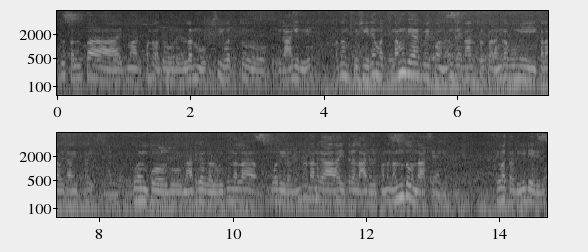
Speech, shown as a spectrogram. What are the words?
ಅದು ಸ್ವಲ್ಪ ಇದು ಮಾಡಿಕೊಂಡು ಅದು ಅವರು ಒಪ್ಪಿಸಿ ಇವತ್ತು ಈಗ ಆಗಿದ್ವಿ ಅದೊಂದು ಖುಷಿ ಇದೆ, ಮತ್ತು ನಮಗೆ ಆಗಬೇಕು ಅಂದರೆ ನಾನು ಸ್ವಲ್ಪ ರಂಗಭೂಮಿ ಕಲಾವಿದ ಆಗಿದ್ದಾಗಿ ಕುವೆಂಪು ಅವ್ರದ್ದು ನಾಟಕಗಳು ಇದನ್ನೆಲ್ಲ ಓದಿರೋದ್ರಿಂದ ನನಗೆ ಆ ಇದರಲ್ಲಿ ಆಗಬೇಕು ಅನ್ನೋ ನಂದು ಒಂದು ಆಸೆ ಆಗಿತ್ತು. ಇವತ್ತು ಅದು ಈಡೇರಿದೆ.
